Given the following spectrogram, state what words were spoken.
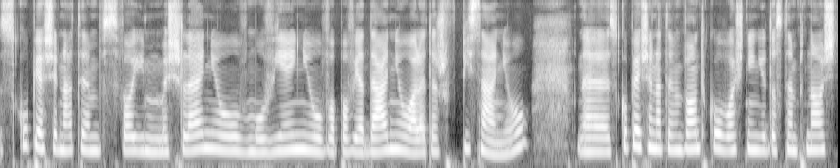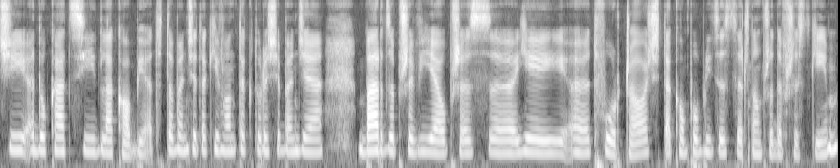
skupia się na tym w swoim myśleniu, w mówieniu, w opowiadaniu, ale też w pisaniu. Skupia skupia się na tym wątku właśnie niedostępności edukacji dla kobiet. To będzie taki wątek, który się będzie bardzo przewijał przez e, jej e, twórczość, taką publicystyczną przede wszystkim.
